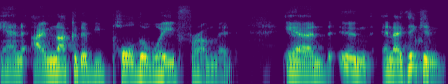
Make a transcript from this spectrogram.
and i'm not going to be pulled away from it. And and and i think in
